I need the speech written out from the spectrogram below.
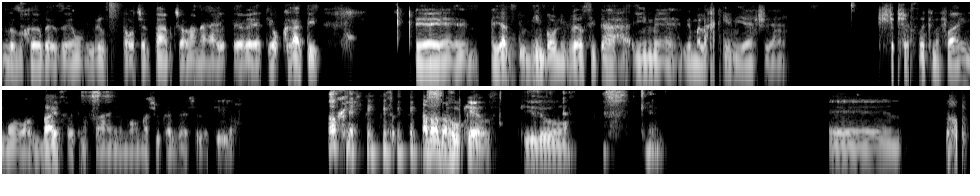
אני לא זוכר באיזה אוניברסיטאות של פעם, כשהעולם היה יותר אה, תיאוקרטי, אה, היה דיונים באוניברסיטה האם אה, למלאכים יש אה, 16 כנפיים או 14 כנפיים או משהו כזה, שזה כאילו, אוקיי, סבבה, who cares, כאילו, כן. בכל זאת,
